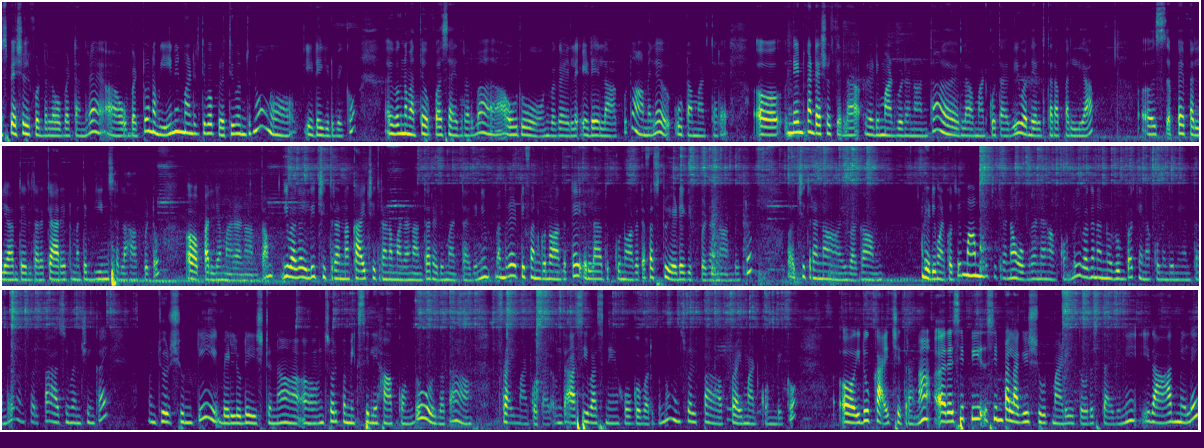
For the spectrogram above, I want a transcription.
ಸ್ಪೆಷಲ್ ಫುಡ್ಡಲ್ಲ ಒಬ್ಬಟ್ಟು ಅಂದರೆ ಒಬ್ಬಟ್ಟು ನಾವು ಏನೇನು ಮಾಡಿರ್ತೀವೋ ಪ್ರತಿಯೊಂದೂ ಎಡೆಗಿಡಬೇಕು ಇವಾಗ ನಮ್ಮ ಅತ್ತೆ ಉಪವಾಸ ಇದ್ರಲ್ವ, ಅವರು ಇವಾಗ ಎಲ್ಲ ಎಡೆ ಎಲ್ಲ ಹಾಕ್ಬಿಟ್ಟು ಆಮೇಲೆ ಊಟ ಮಾಡ್ತಾರೆ. ಒಂದು ಎಂಟು ಗಂಟೆ ಅಷ್ಟೊತ್ತಿಗೆಲ್ಲ ರೆಡಿ ಮಾಡಿಬಿಡೋಣ ಅಂತ ಎಲ್ಲ ಮಾಡ್ಕೋತಾ ಇದ್ವಿ. ಒಂದೆರಡು ಥರ ಪಲ್ಯ. ಸಪ್ಪೆ ಪಲ್ಯ ಅಂತ ಹೇಳ್ತಾರೆ, ಕ್ಯಾರೆಟ್ ಮತ್ತು ಬೀನ್ಸ್ ಎಲ್ಲ ಹಾಕ್ಬಿಟ್ಟು ಪಲ್ಯ ಮಾಡೋಣ ಅಂತ. ಇವಾಗ ಇಲ್ಲಿ ಚಿತ್ರಾನ್ನ, ಕಾಯಿ ಚಿತ್ರಾನ್ನ ಮಾಡೋಣ ಅಂತ ರೆಡಿ ಮಾಡ್ತಾ ಇದ್ದೀನಿ. ಅಂದರೆ ಟಿಫನ್ಗೂ ಆಗುತ್ತೆ ಎಲ್ಲದಕ್ಕೂ ಆಗುತ್ತೆ. ಫಸ್ಟು ಎಡೆಗೆ ಇಟ್ಬಿಡೋಣ ಅಂದ್ಬಿಟ್ಟು ಚಿತ್ರಾನ್ನ ಇವಾಗ ರೆಡಿ ಮಾಡ್ಕೊತೀವಿ ಮಾಮೂಲಿ ಚಿತ್ರಾನ್ನ ಒಗ್ಗರಣೆ ಹಾಕ್ಕೊಂಡು, ಇವಾಗ ನಾನು ರುಬ್ಬಕ್ಕೆ ಏನು ಅಂತಂದರೆ ಒಂದು ಸ್ವಲ್ಪ ಹಸಿಮೆಣ್ಸಿನ್ಕಾಯಿ, ಒಂಚೂರು ಶುಂಠಿ, ಬೆಳ್ಳುಳ್ಳಿ ಇಷ್ಟನ್ನು ಒಂದು ಸ್ವಲ್ಪ ಮಿಕ್ಸಿಲಿ ಹಾಕ್ಕೊಂಡು ಇವಾಗ ಫ್ರೈ ಮಾಡ್ಕೊತಾ ಒಂದು ಹಸಿ ವಾಸನೆ ಹೋಗೋವರೆಗೂ ಒಂದು ಸ್ವಲ್ಪ ಫ್ರೈ ಮಾಡ್ಕೊಬೇಕು. ಇದು ಕಾಯಿ ಚಿತ್ರಾನ್ನ. ರೆಸಿಪಿ ಸಿಂಪಲ್ಲಾಗಿ ಶೂಟ್ ಮಾಡಿ ತೋರಿಸ್ತಾ ಇದ್ದೀನಿ. ಇದಾದಮೇಲೆ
